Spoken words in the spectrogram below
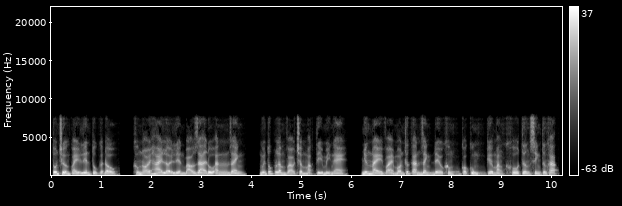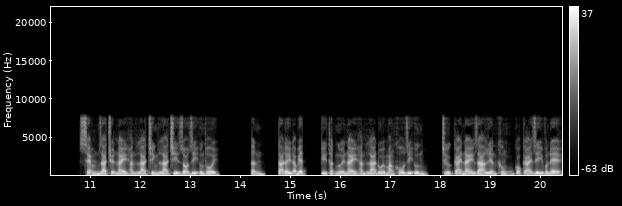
Tôn trưởng quầy liên tục gật đầu, không nói hai lời liền báo ra đồ ăn danh, Nguyên Túc Lâm vào trầm mặc tỉ mỉ nghe, nhưng này vài món thức ăn danh đều không có cùng kia măng khô tương sinh tương khác. Xem ra chuyện này hẳn là chính là chỉ do dị ứng thôi. Ân, ta đây đã biết, kỳ thật người này hẳn là đối măng khô dị ứng, trừ cái này ra liền không có cái gì vấn đề.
